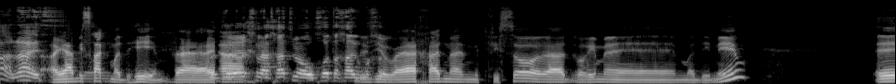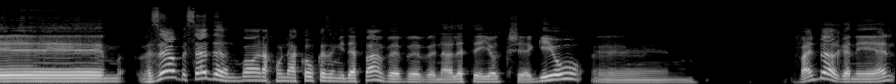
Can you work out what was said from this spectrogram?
אה, nice. היה משחק מדהים. בדרך לאחת מארוחות החג מחר. בדיוק, היה אחד מתפיסו, היה דברים אה, מדהימים. אה, וזהו, בסדר, בואו אנחנו נעקוב כזה מדי פעם ונעלה תהיות כשיגיעו. אה, ויינברג, אני, אין,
